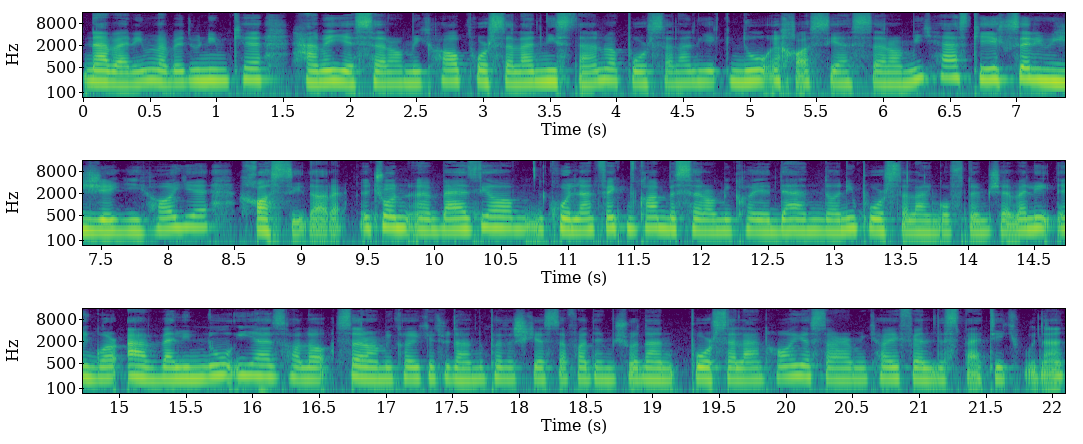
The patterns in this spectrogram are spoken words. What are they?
نبریم و بدونیم که همه سرامیک ها پرسلن نیستن و پرسلن یک نوع خاصی از سرامیک هست که یک سری ویژگی های خاصی داره. چون بعضیا کلا فکر می‌کنن به سرامیک های دندانی پرسلن گفته میشه ولی انگار اولین نوعی از حالا سرامیک هایی که تو دندون پزشکی استفاده می‌شدن پرسلن ها یا سرامیک های feldspathic بودن.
